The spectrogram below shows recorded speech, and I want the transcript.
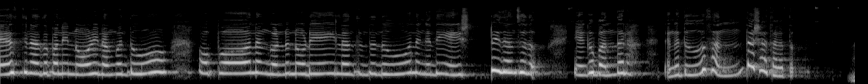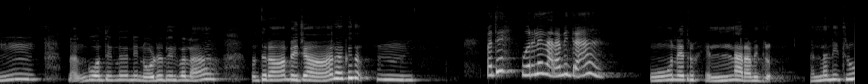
ಎಷ್ಟು ದಿನ ಆದಪ್ಪ ನೀನು ನೋಡಿ ನಂಗಂತೂ. ಅಪ್ಪ ನನ್ನ ಗಂಡ ನೋಡಿ ಇಲ್ಲ ಅಂತಂದು ನಂಗಂತೂ ಎಷ್ಟು ಇದು ಅನ್ಸೋದು. ಹೆಂಗ ಬಂದಲ್ಲ ನಂಗಂತೂ ಸಂತೋಷ ಆಗುತ್ತೆ ಹ್ಮ್ ನಂಗೂ ಒಂದು ತಿಂಗಳು ನೀನು ನೋಡೋದಿಲ್ವಲ್ಲ ಒಂಥರ ಬೇಜಾರಾಗದು ಹ್ಮ್. ಮತ್ತೆ ಊರಲ್ಲಿ ಆರಾಮಿದ್ರಾ? ಹ್ಞೂ ನೇತ್ರು ಎಲ್ಲ ಆರಾಮಿದ್ರು. ಅಲ್ಲ ನೇತ್ರು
